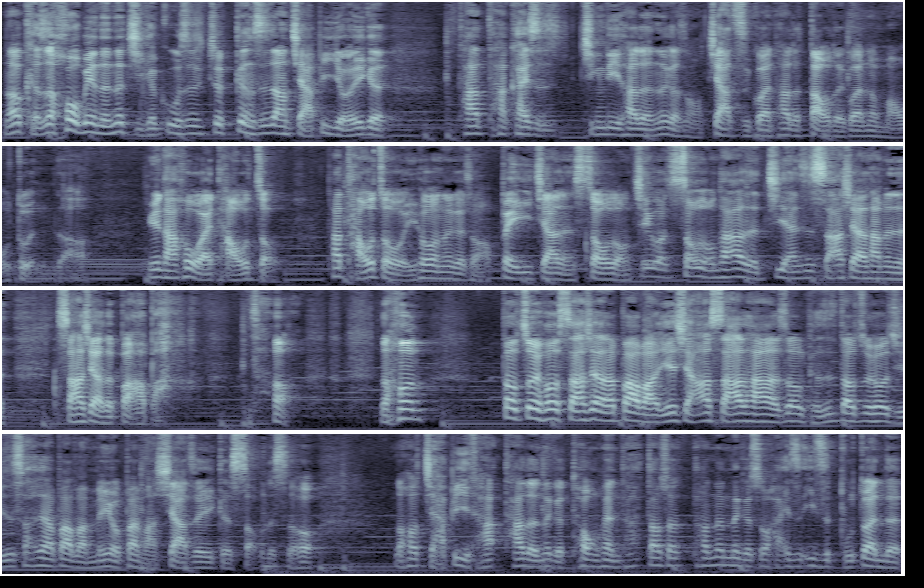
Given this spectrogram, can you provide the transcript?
然后可是后面的那几个故事，就更是让假币有一个他他开始经历他的那个什么价值观、他的道德观的矛盾，你知道？因为他后来逃走，他逃走以后，那个什么被一家人收容，结果收容他的人竟然是沙夏他们的沙夏的爸爸，知道？然后到最后沙夏的爸爸也想要杀他的时候，可是到最后其实沙夏爸爸没有办法下这一个手的时候，然后假币他他的那个痛恨，他到时候他的那个时候还是一直不断的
